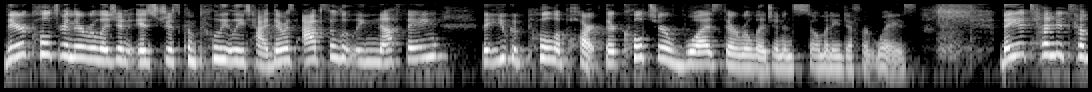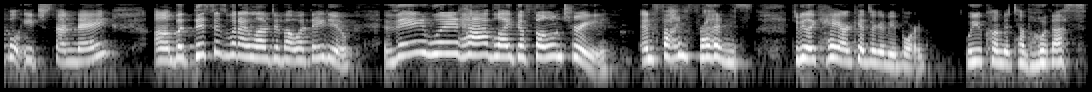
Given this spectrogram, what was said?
their culture and their religion is just completely tied. There was absolutely nothing that you could pull apart. Their culture was their religion in so many different ways. They attended temple each Sunday, um, but this is what I loved about what they do. They would have like a phone tree and find friends to be like, hey, our kids are going to be bored. Will you come to temple with us?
